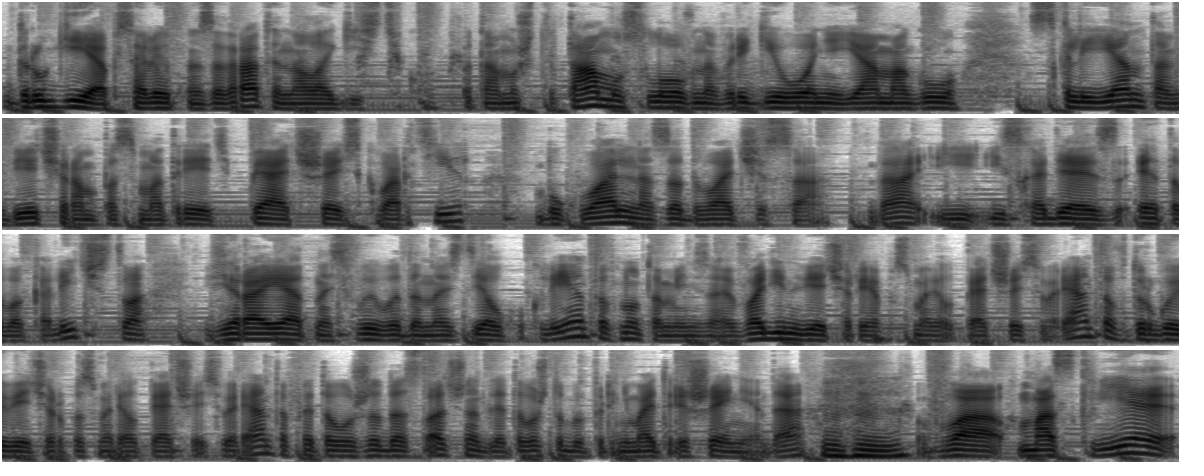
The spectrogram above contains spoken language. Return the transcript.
другие абсолютно затраты на логистику. Потому что там условно в регионе я могу с клиентом вечером посмотреть 5-6 квартир буквально за 2 часа. Да, и исходя из этого количества, вероятность вывода на сделку клиентов, ну там, я не знаю, в один вечер я посмотрел 5-6 вариантов, в другой вечер посмотрел 5-6 вариантов, это уже достаточно для того, чтобы принимать решение, да. Мгм. В Москве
